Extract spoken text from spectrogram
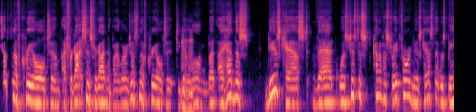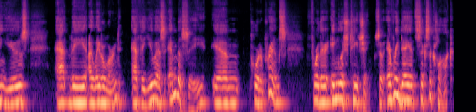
just enough Creole to, I forgot, since forgotten it, but I learned just enough Creole to, to get Mhm. along. But I had this newscast that was just a kind of a straightforward newscast that was being used at the, I later learned, at the U.S. Embassy in Port au Prince for their English teaching. So every day at six o'clock,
